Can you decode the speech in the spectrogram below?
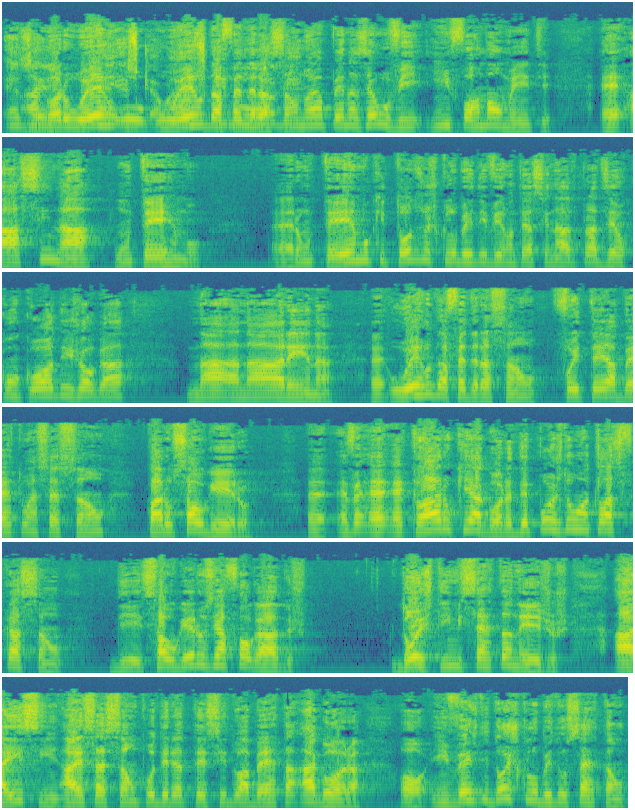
Dizer, Agora, o erro, é o, o erro da federação não, não, é apenas eu ouvir informalmente, é assinar um termo. Era um termo que todos os clubes deviam ter assinado para dizer, eu concordo em jogar na, na arena. É, o erro da federação foi ter aberto uma exceção para o Salgueiro. É, é, é, é claro que agora, depois de uma classificação de Salgueiros e Afogados, dois times sertanejos, aí sim a exceção poderia ter sido aberta agora. Ó, em vez de dois clubes do Sertão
